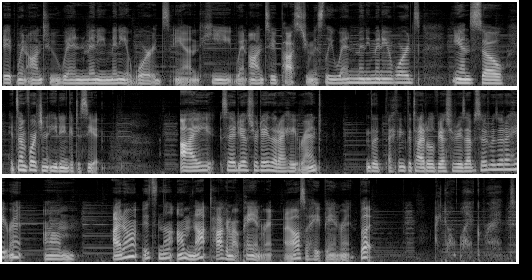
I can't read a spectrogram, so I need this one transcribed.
it went on to win many, many awards, and he went on to posthumously win many, many awards, and so it's unfortunate he didn't get to see it. I said yesterday that I hate Rent. The, I think the title of yesterday's episode was that I hate Rent. Um, I don't, it's not, I'm not talking about paying rent. I also hate paying rent, but I don't like rent.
